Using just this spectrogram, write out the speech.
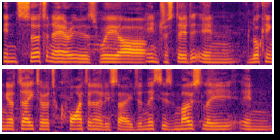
In certain areas, we are interested in looking at data at quite an early stage, and this is mostly in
